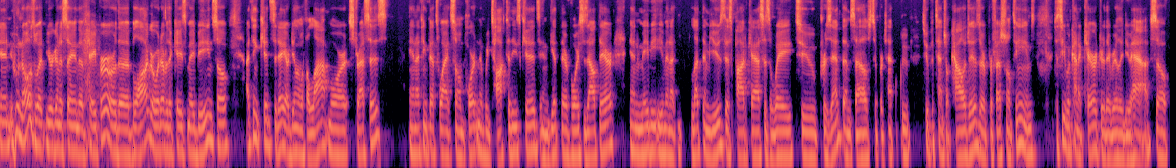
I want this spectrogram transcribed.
And who knows what you're going to say in the paper or the blog or whatever the case may be. And so I think kids today are dealing with a lot more stresses and I think that's why it's so important that we talk to these kids and get their voices out there and maybe even uh, let them use this podcast as a way to present themselves to, pretend, to potential colleges or professional teams to see what kind of character they really do have. So,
